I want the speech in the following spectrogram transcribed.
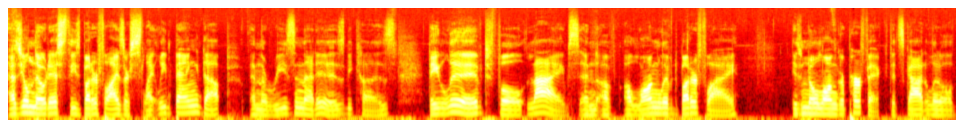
as you'll notice, these butterflies are slightly banged up. And the reason that is because they lived full lives. And a, a long-lived butterfly is no longer perfect. It's got a little,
